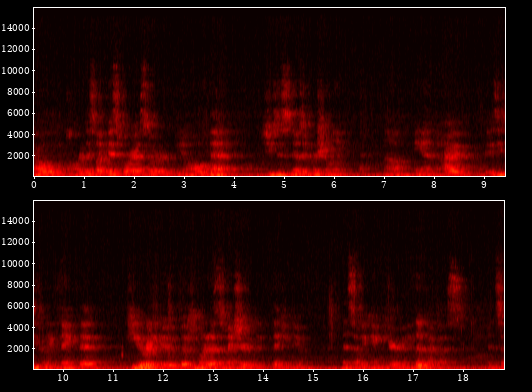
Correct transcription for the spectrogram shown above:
how hard this life is for us or all of that, Jesus knows it personally. Um, and I, it's easy for me to think that he already knew, but he wanted us to make sure that, we, that he knew. And so he came here and he lived like us. And so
